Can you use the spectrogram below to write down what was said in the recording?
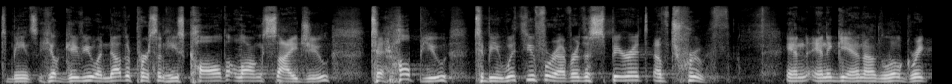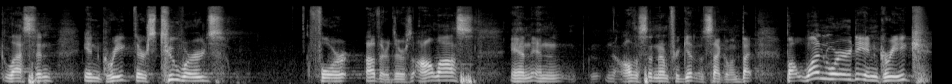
It means he'll give you another person he's called alongside you to help you to be with you forever, the spirit of truth. And, and again, a little Greek lesson. In Greek, there's two words for other. There's allos And, and all of a sudden I'm forgetting the second one. But, but one word in Greek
